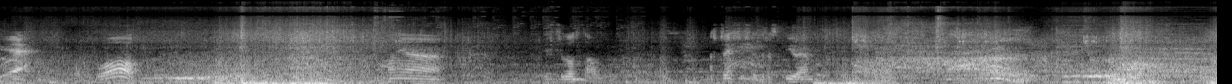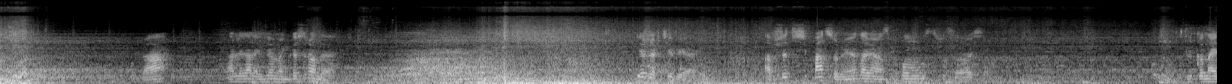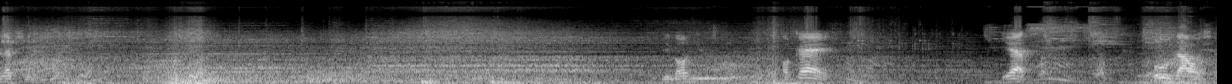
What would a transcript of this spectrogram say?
Yeah. Wow. O nie. Jeszcze dostał. Na szczęście się zrespiłem. Dobra. Ale dalej, ziomek, dasz radę. Wierzę w ciebie. A wszyscy się patrzą, nie? Zamiast pomóc czy coś. Tylko najlepsi nie Wygodnie. Okej. Jest. Udało się.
